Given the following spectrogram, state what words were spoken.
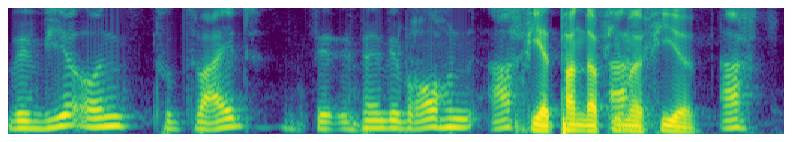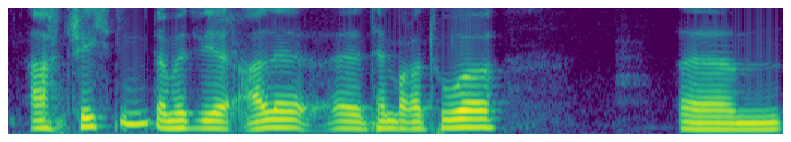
Wenn wir uns zu zweit, wir, ich meine, wir brauchen acht, Fiat Panda 4x4. acht, acht Schichten, damit wir alle äh, Temperatur ähm,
